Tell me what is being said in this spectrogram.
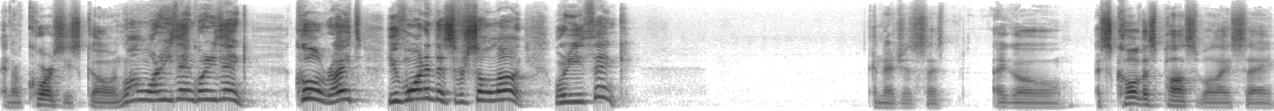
And of course he's going, Well, what do you think? What do you think? Cool, right? You've wanted this for so long. What do you think? And I just, I, I go, as cold as possible, I say,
